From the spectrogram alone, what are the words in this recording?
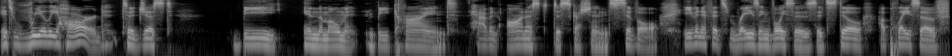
It's really hard to just be in the moment, be kind, have an honest discussion, civil. Even if it's raising voices, it's still a place of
